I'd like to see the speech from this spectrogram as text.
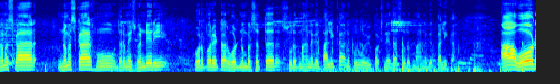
નમસ્કાર નમસ્કાર. હું Dharmesh Bhanderi, corporator, ward number સત્તર, સુરત મહાનગરપાલિકા અને પૂર્વ વિપક્ષ નેતા, સુરત મહાનગરપાલિકા. આ વોર્ડ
